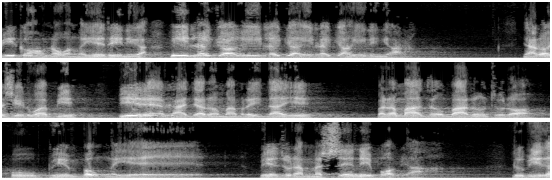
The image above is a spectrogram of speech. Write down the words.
ပြေးကောင်းအောင်နောက်ကငရဲထိန်တွေကဟေးလိုက်ကြဟေးလိုက်ကြဟေးလိုက်ကြဟေးနေညာတာညာတော့ရှေးလူကပြေးပြေးတဲ့အခါကျတော့မှပြိဿရေပရမသုံးပါတော့ဆိုတော့ဟိုဘင်ပုတ်ငရဲ ဘင်ဆိုတာမစင်နေပေါ့ဗျာလူပြေက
